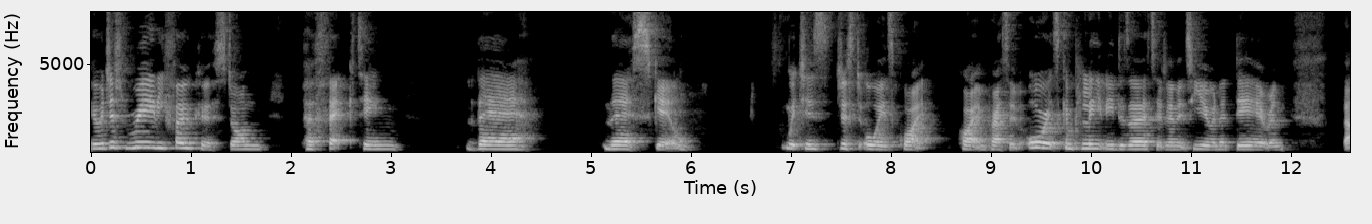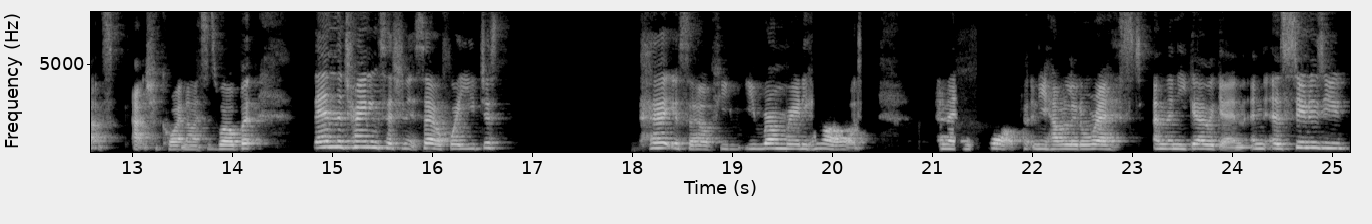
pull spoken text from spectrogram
who are just really focused on perfecting their their skill which is just always quite quite impressive. Or it's completely deserted and it's you and a deer, and that's actually quite nice as well. But then the training session itself, where you just hurt yourself, you you run really hard, and then you stop and you have a little rest, and then you go again. And as soon as you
